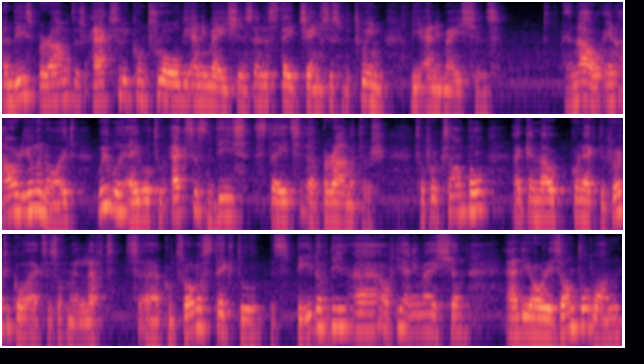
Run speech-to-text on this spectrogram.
and these parameters actually control the animations and the state changes between the animations. And now in our humanoid we will be able to access these state uh, parameters. So for example, I can now connect the vertical axis of my left uh, controller stick to the speed of the, uh, of the animation and the horizontal one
